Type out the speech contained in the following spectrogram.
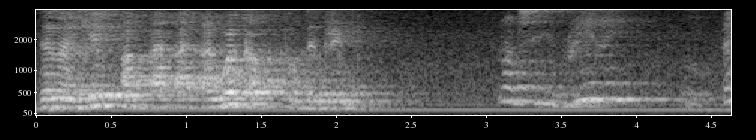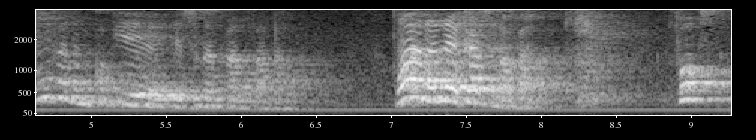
Then I came I, I, I woke up from the dream. And I'm saying, really? And even I'm copying a son of Papa. Why don't I cast Papa? Folks,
